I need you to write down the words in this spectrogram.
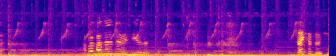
টাকা। আবার বাজারে দিয়ে যাচ্ছে। রেখে দেবে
